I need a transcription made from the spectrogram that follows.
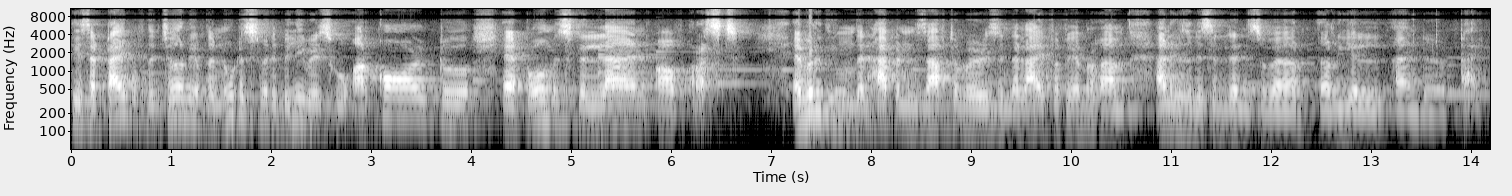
is a type of the journey of the New Testament believers who are called to a promised land of rest everything that happens afterwards in the life of Abraham and his descendants were real and uh, type.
